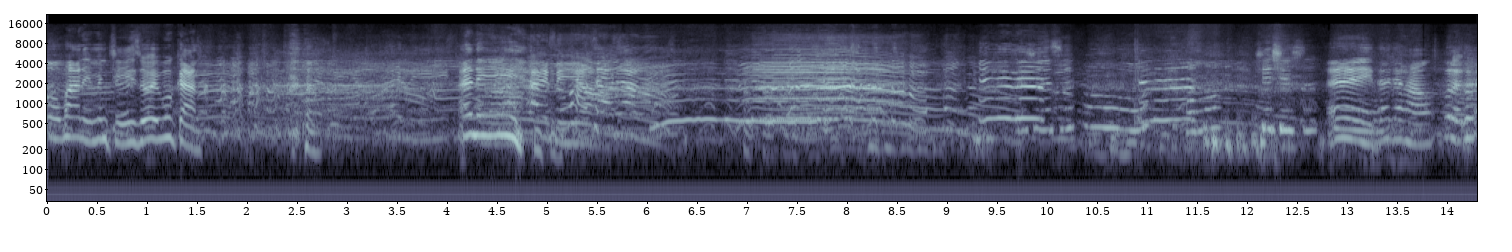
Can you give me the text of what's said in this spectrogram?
我怕 你们急，所以不敢。爱你，爱你啊！漂亮哦！谢谢师傅，谢谢师。哎，大家好，过来过来。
